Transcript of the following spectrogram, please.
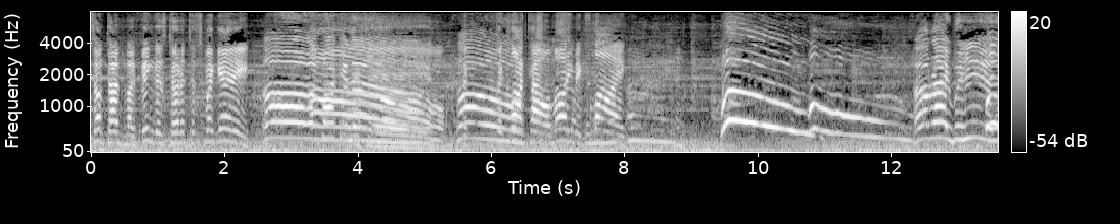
Sometimes my fingers turn into spaghetti. Oh, Oh. there. The, Oh. the clock tower, Marty McFly. Woo! Woo! All right, we're here. There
